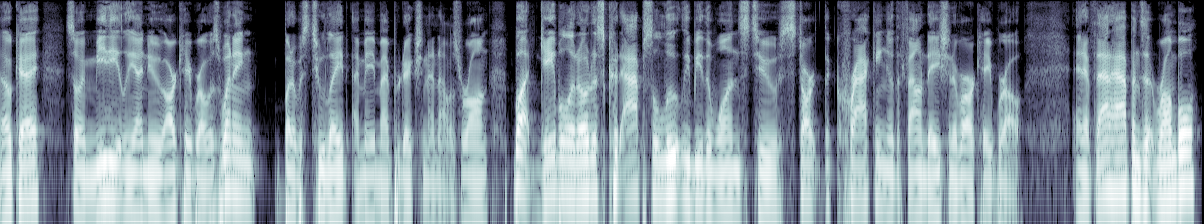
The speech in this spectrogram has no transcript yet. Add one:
Okay, so immediately I knew RK Bro was winning, but it was too late. I made my prediction and I was wrong. But Gable and Otis could absolutely be the ones to start the cracking of the foundation of RK Bro, and if that happens at Rumble,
